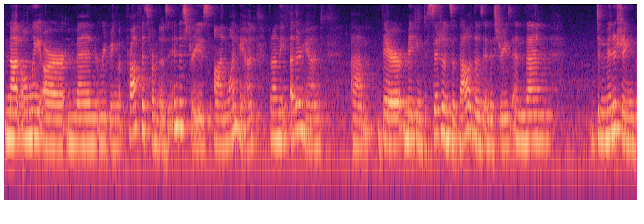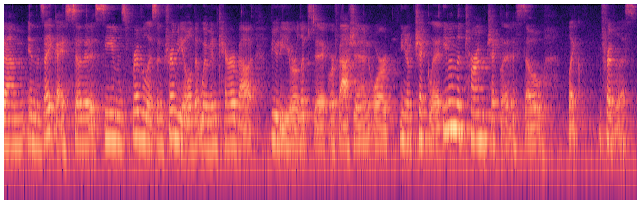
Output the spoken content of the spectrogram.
not only are men reaping the profits from those industries on one hand but on the other hand um, they're making decisions about those industries. And then diminishing them in the zeitgeist so that it seems frivolous and trivial that women care about beauty or lipstick or fashion or you know chick lit even the term chick lit is so like frivolous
